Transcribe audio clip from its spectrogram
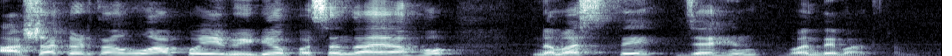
आशा करता हूँ आपको ये वीडियो पसंद आया हो। नमस्ते, जय हिंद, वंदे मातरम।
